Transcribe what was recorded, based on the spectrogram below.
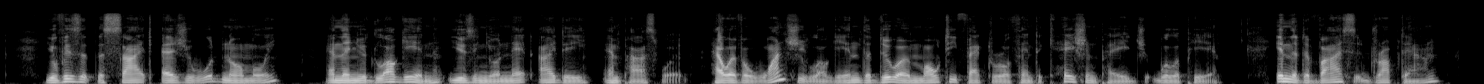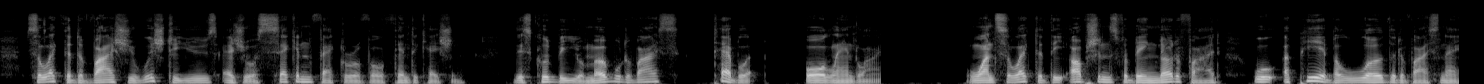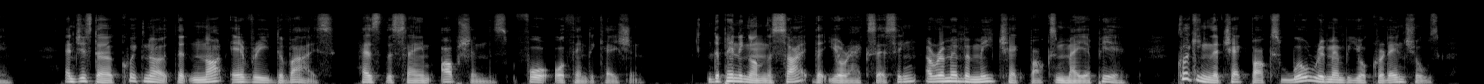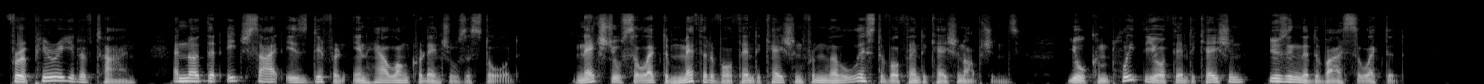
You'll visit the site as you would normally, and then you'd log in using your net ID and password. However, once you log in, the Duo multi-factor authentication page will appear. In the device drop-down, select the device you wish to use as your second factor of authentication. This could be your mobile device, tablet, or landline. Once selected, the options for being notified will appear below the device name. And just a quick note that not every device has the same options for authentication. Depending on the site that you're accessing, a Remember Me checkbox may appear. Clicking the checkbox will remember your credentials for a period of time and note that each site is different in how long credentials are stored. Next, you'll select a method of authentication from the list of authentication options. You'll complete the authentication using the device selected.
